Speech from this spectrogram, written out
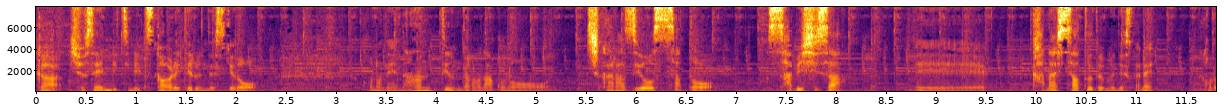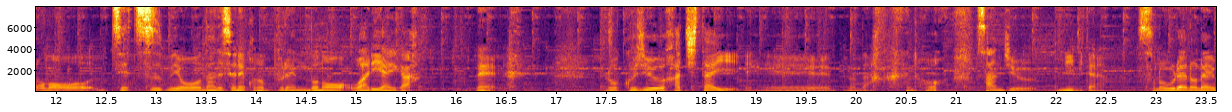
が主旋律に使われてるんですけど、このね、なんて言うんだろうな、この力強さと寂しさ、えー、悲しさとでもいいんですかね。これの絶妙なんですよね、このブレンドの割合が。ね、68対、えー、なんだ、あの、32みたいな、そのぐらいのね、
